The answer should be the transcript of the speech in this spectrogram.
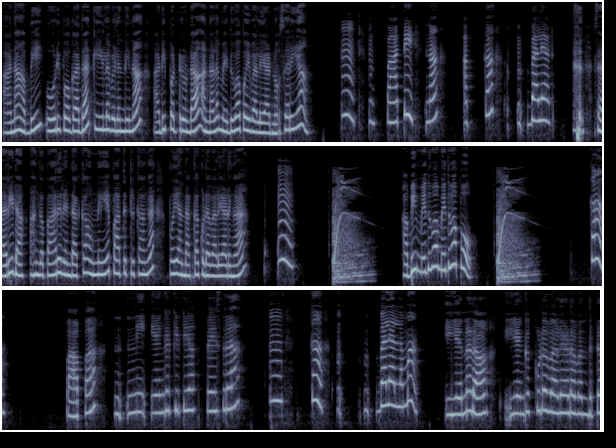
ஆனா அபி ஓடி போகாத. கீழே விழுந்தினா அடிபட்டுருண்டா. அதனால மெதுவா போய் விளையாடணும். சரியா? சரிடா. அங்க பாரு ரெண்டு அக்கா உன்னையே பார்த்துட்டு இருக்காங்க போய் அந்த அக்கா கூட விளையாடுங்க. அபி மெதுவா மெதுவா போ. பாப்பா நீ எங்க கிட்டயா என்னடா எங்க கூட விளையாட வந்துட்ட?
